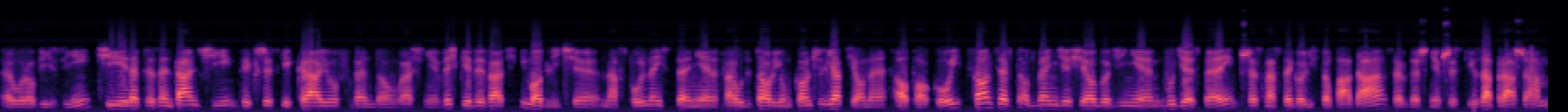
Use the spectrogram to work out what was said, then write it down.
Eurowizji. Ci reprezentanci tych wszystkich krajów będą właśnie wyśpiewywać i modlić się na wspólnej scenie w audytorium Conciliazione o pokój. Koncert odbędzie się o godzinie 20, 16 listopada. Serdecznie wszystkich zapraszam.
